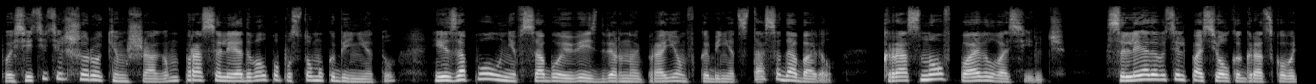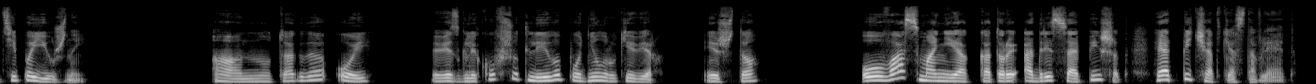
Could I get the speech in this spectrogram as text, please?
Посетитель широким шагом проследовал по пустому кабинету и, заполнив собой весь дверной проем в кабинет Стаса, добавил «Краснов Павел Васильевич, следователь поселка городского типа Южный». «А, ну тогда ой». Визгляков шутливо поднял руки вверх. «И что?» У вас маньяк, который адреса пишет и отпечатки оставляет.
